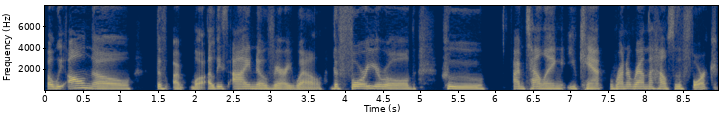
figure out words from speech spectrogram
but we all know the uh, well at least i know very well the 4 year old who I'm telling you can't run around the house with a fork.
